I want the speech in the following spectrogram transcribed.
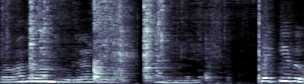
ಯಾವಾಗ ಒಂದು ಹುರಿಯಲ್ಲ ಕಾಕಿದು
